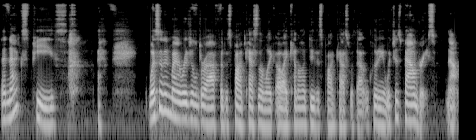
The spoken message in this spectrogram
the next piece wasn't in my original draft for this podcast, and I'm like, oh, I cannot do this podcast without including it, which is boundaries. Now,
